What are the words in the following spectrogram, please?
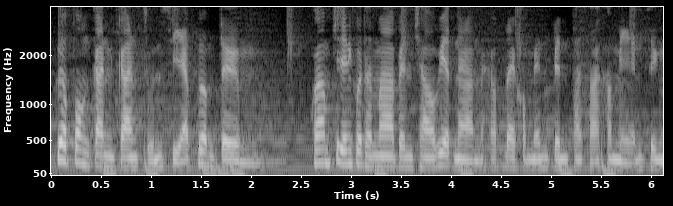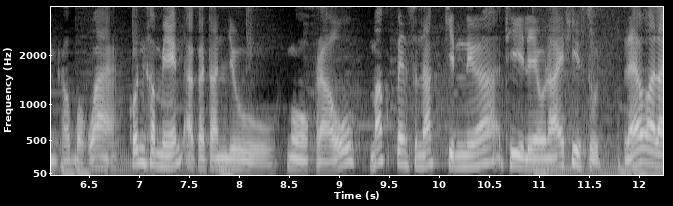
เพื่อป้องกันการสูญเสียเพิ่มเติม ความคิดเห็นคนถัดมาเป็นชาวเวียดนามนะครับได้คอมเมนต์เป็นภาษาเขมรซึ่งเขาบอกว่า คนเขมรอักตันยูโง่เขลามักเป็นสุนัขกินเนื้อที่เลวร้ายที่สุด แล้วอะไร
